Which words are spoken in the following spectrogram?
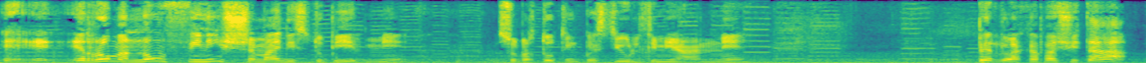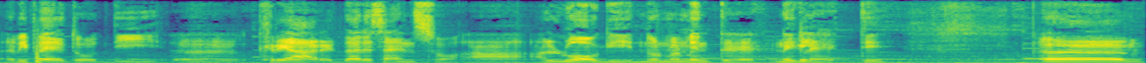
E, e Roma non finisce mai di stupirmi, soprattutto in questi ultimi anni, per la capacità, ripeto, di eh, creare e dare senso a, a, luoghi normalmente negletti, eh,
